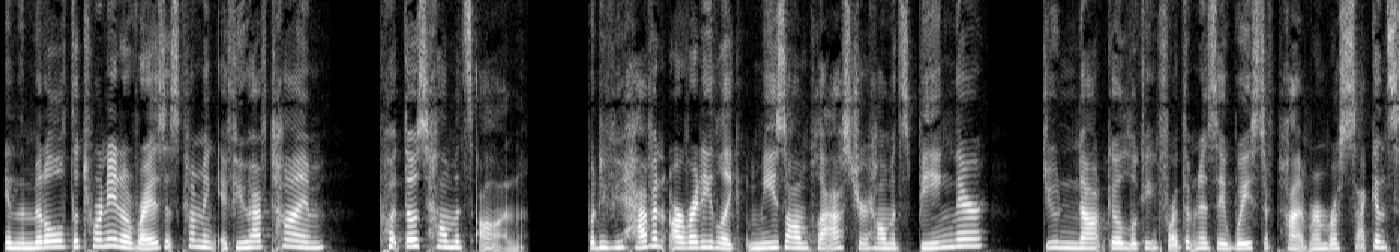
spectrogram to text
in the middle of the tornado right as it's coming, if you have time, put those helmets on. But if you haven't already like mise en place your helmets being there, do not go looking for them. It is a waste of time. Remember, seconds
